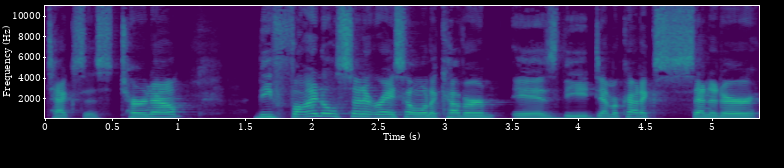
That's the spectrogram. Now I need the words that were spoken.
Texas turnout. The final Senate race I want to cover is the Democratic Senator,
